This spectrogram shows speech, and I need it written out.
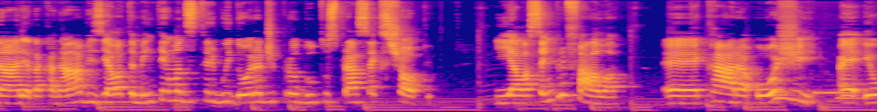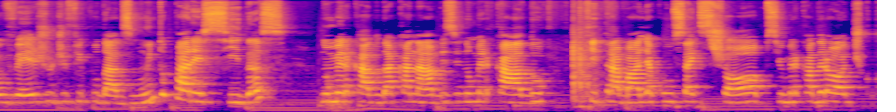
na área da cannabis e ela também tem uma distribuidora de produtos para sex shop. E ela sempre fala: é, cara, hoje é, eu vejo dificuldades muito parecidas no mercado da cannabis e no mercado que trabalha com sex shops e o mercado erótico,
